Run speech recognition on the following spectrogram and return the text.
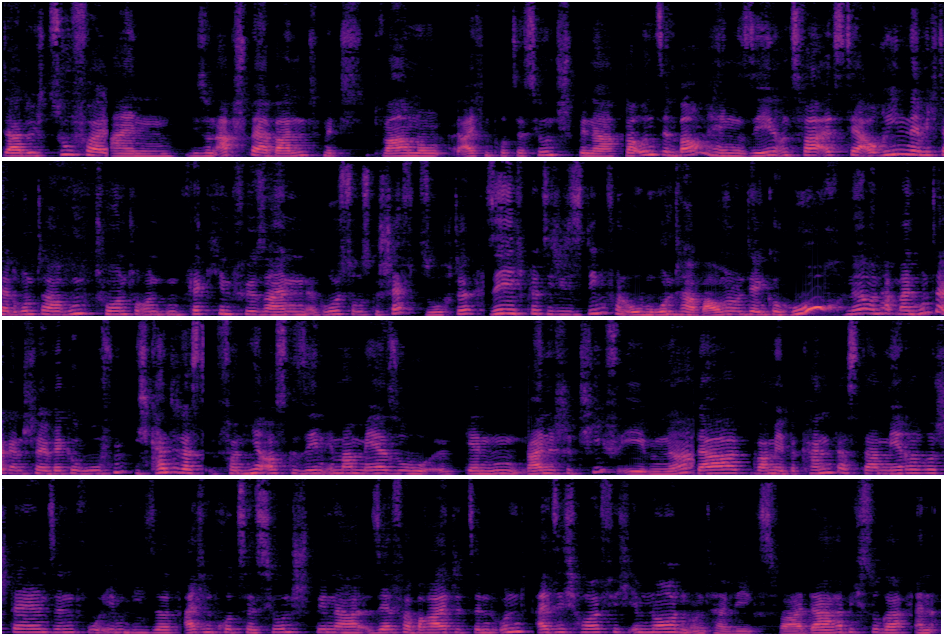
dadurch Zufall ein, wie so ein Absperrband mit Warnung Eichenprozessionsspinner bei uns im Baum hängen sehen. Und zwar als der Aurin nämlich darunter rumturnte und ein Fleckchen für sein größeres Geschäft suchte, sehe ich plötzlich dieses Ding von oben runter baumeln und denke, huch, ne, und habe meinen Hund da ganz schnell weggerufen. Ich kannte das von hier aus gesehen immer mehr so äh, rheinische Tiefebene. Da war mir bekannt, dass da mehrere Stellen sind, wo eben diese Eichenprozessionsspinner sehr verbreitet sind. Und als ich häufig im Norden unterwegs war, da habe ich sogar an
